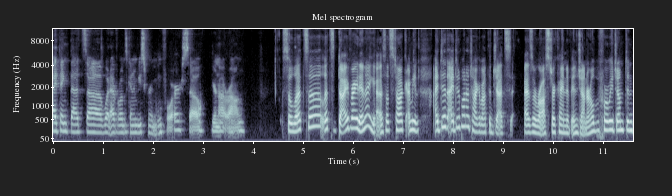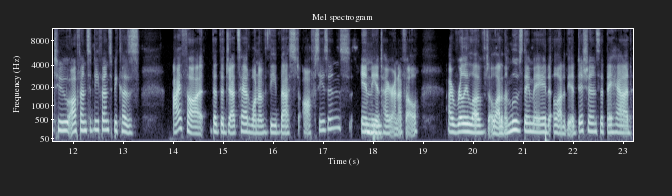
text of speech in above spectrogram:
I think that's uh, what everyone's going to be screaming for. So you're not wrong so let's uh let's dive right in i guess. Let's talk i mean i did i did want to talk about the jets as a roster kind of in general before we jumped into offense and defense because i thought that the jets had one of the best off seasons in mm-hmm. the entire nfl i really loved a lot of the moves they made a lot of the additions that they had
